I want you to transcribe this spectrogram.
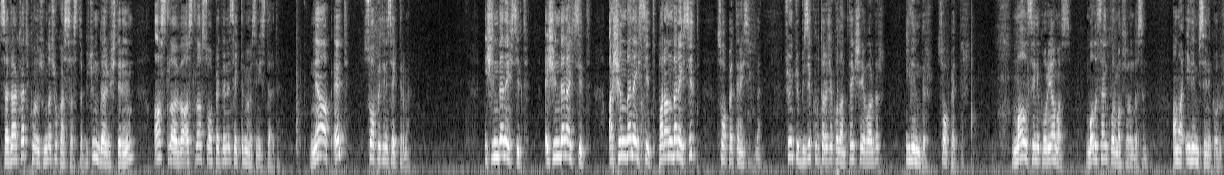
Sadakat konusunda çok hassastı. Bütün dervişlerinin asla ve asla sohbetlerini sektirmemesini isterdi. Ne yap et, sohbetini sektirme. İşinden eksilt, eşinden eksilt, aşından eksilt, parandan eksilt, sohbetten eksiltme. Çünkü bizi kurtaracak olan tek şey vardır, ilimdir, sohbettir. Mal seni koruyamaz. Malı sen korumak zorundasın. Ama ilim seni korur.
